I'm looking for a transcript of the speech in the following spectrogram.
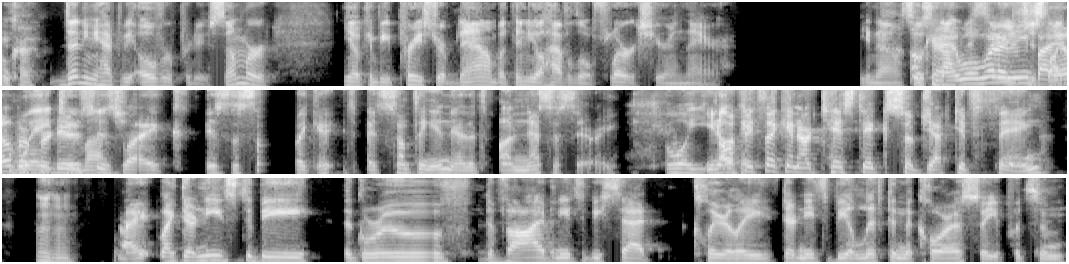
Okay. doesn't even have to be overproduced. Some are, you know, can be pretty stripped down, but then you'll have a little flourish here and there. You know, so it's okay. Well, what I mean by like overproduced is like is this like it's, it's something in there that's unnecessary. well, You know, okay. if it's like an artistic, subjective thing, Mhm. right? Like there needs to be the groove, the vibe needs to be set clearly. There needs to be a lift in the chorus, so you put some.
